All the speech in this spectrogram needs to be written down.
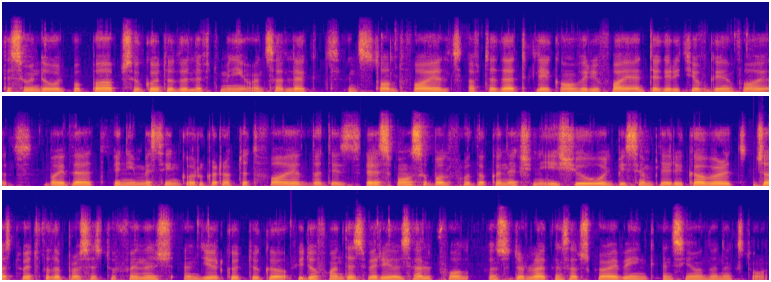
this window will pop up, so go to the left menu and select installed files. After that, click on verify integrity of game files. By that, any missing or corrupted file that is responsible for the connection issue will be simply recovered. Just wait for the process to finish and you're good to go. If you do find this video is helpful, consider like and subscribing and see you on the next one.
